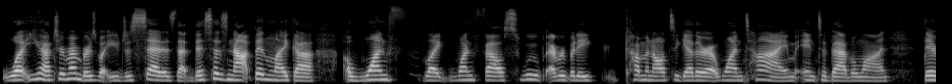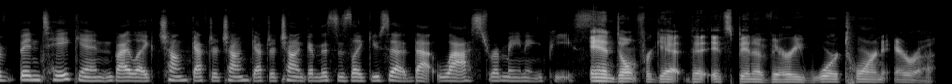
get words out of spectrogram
what you have to remember is what you just said is that this has not been like a, a one like one foul swoop everybody coming all together at one time into babylon they've been taken by like chunk after chunk after chunk and this is like you said that last remaining piece And don't forget that it's been a very war torn era.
